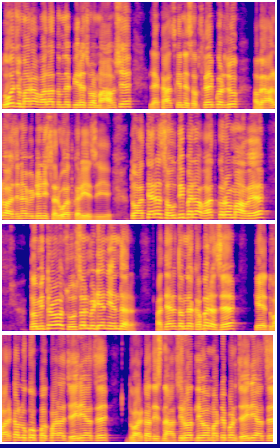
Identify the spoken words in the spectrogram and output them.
તો જ મારા વાલા તમને પીરસવામાં આવશે. એટલે ખાસ કરીને સબસ્ક્રાઈબ કરજો. હવે હાલો આજના વિડીયોની શરૂઆત કરીએ છીએ. તો અત્યારે સૌથી પહેલાં વાત કરવામાં આવે તો મિત્રો સોશિયલ મીડિયાની અંદર અત્યારે તમને ખબર હશે કે દ્વારકા લોકો પગપાળા જઈ રહ્યા છે. દ્વારકાધીશના આશીર્વાદ લેવા માટે પણ જઈ રહ્યા છે.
